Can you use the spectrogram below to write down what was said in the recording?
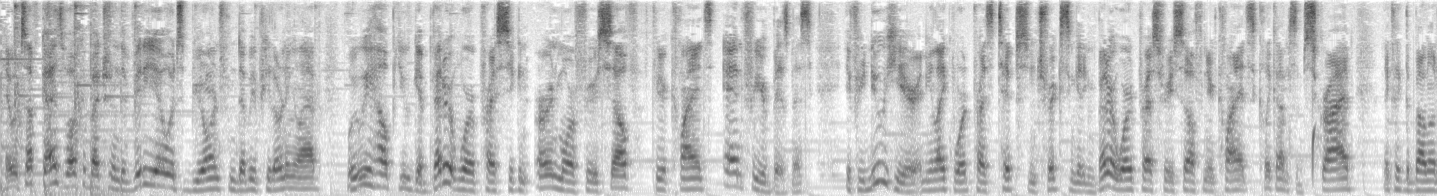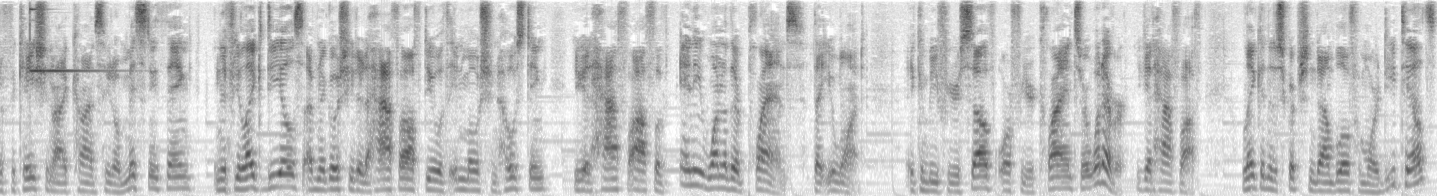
Hey, what's up guys? Welcome back to another video. It's Bjorn from WP Learning Lab, where we help you get better at WordPress so you can earn more for yourself, for your clients, and for your business. If you're new here and you like WordPress tips and tricks and getting better at WordPress for yourself and your clients, click on subscribe and click the bell notification icon so you don't miss anything. And if you like deals, I've negotiated a half off deal with InMotion Hosting. You get half off of any one of their plans that you want. It can be for yourself or for your clients or whatever. You get half off. Link in the description down below for more details.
